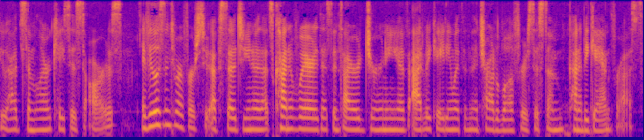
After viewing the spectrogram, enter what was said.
who had similar cases to ours. If you listen to our first two episodes, you know that's kind of where this entire journey of advocating within the child welfare system kind of began for us.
